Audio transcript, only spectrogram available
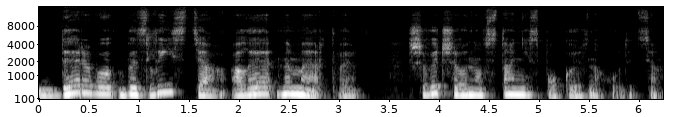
Дерево без листя, але не мертве. Швидше воно в стані спокою знаходиться.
